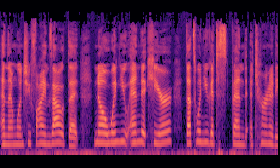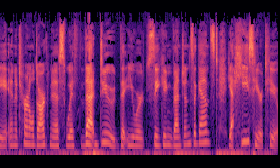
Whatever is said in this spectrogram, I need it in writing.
And then when she finds out that, no, when you end it here, that's when you get to spend eternity in eternal darkness with that dude that you were seeking vengeance against. Yeah, he's here too.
